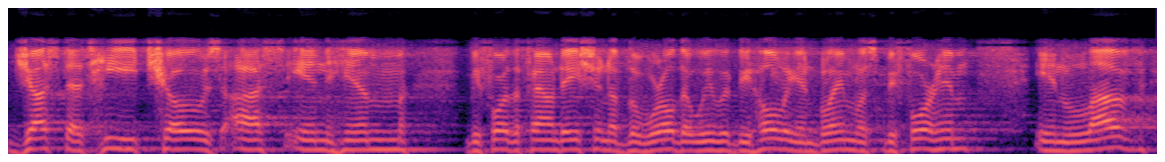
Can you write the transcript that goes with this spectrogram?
just as He chose us in Him before the foundation of the world, that we would be holy and blameless before Him. In love,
